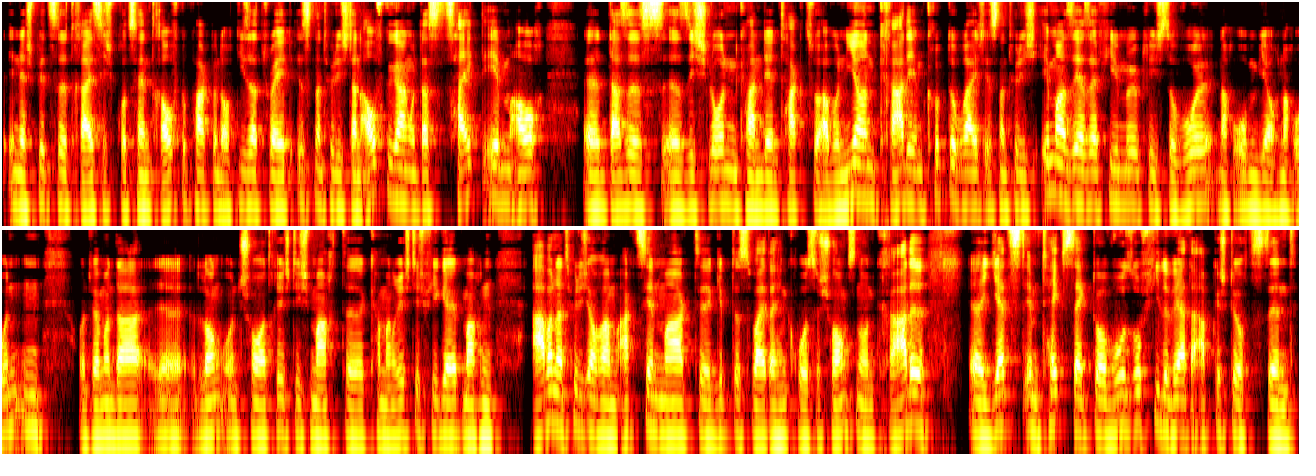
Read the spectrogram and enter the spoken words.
in der Spitze 30 Prozent draufgepackt und auch dieser Trade ist natürlich dann aufgegangen und das zeigt eben auch, dass es äh, sich lohnen kann, den Tag zu abonnieren. Gerade im Kryptobereich ist natürlich immer sehr, sehr viel möglich, sowohl nach oben wie auch nach unten. Und wenn man da äh, Long und Short richtig macht, kann man richtig viel Geld machen. Aber natürlich auch am Aktienmarkt gibt es weiterhin große Chancen. Und gerade jetzt im Tech-Sektor, wo so viele Werte abgestürzt sind,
